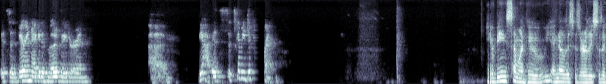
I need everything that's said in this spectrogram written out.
it's a very negative motivator, and um, yeah, it's it's gonna be different. you know, being someone who I know this is early, so the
